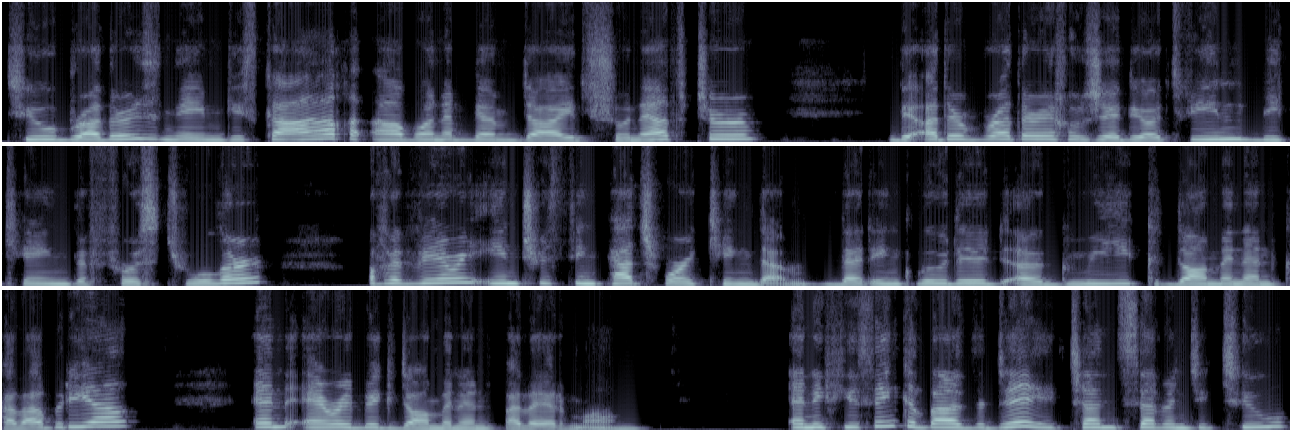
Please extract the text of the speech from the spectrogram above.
two brothers named Guiscard. Uh, one of them died soon after. The other brother, Roger de Hauteville, became the first ruler of a very interesting patchwork kingdom that included a Greek dominant Calabria and Arabic dominant Palermo. And if you think about the date, 1072,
